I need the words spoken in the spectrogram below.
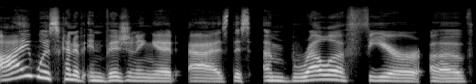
I was kind of envisioning it as this umbrella fear of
